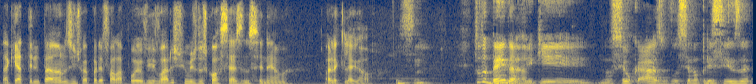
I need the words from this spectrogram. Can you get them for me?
Daqui a 30 anos a gente vai poder falar, pô, eu vi vários filmes dos Scorsese no cinema. Olha que legal. Sim. Tudo bem, Davi, é. que no seu caso você não precisa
